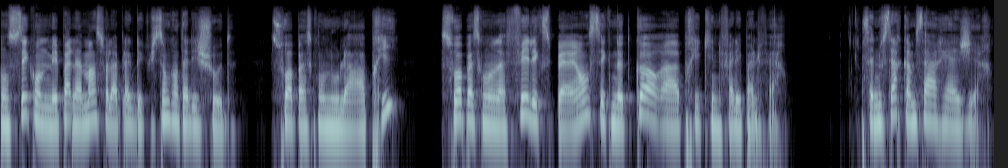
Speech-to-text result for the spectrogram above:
On sait qu'on ne met pas la main sur la plaque de cuisson quand elle est chaude, soit parce qu'on nous l'a appris, soit parce qu'on en a fait l'expérience et que notre corps a appris qu'il ne fallait pas le faire. Ça nous sert comme ça à réagir.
